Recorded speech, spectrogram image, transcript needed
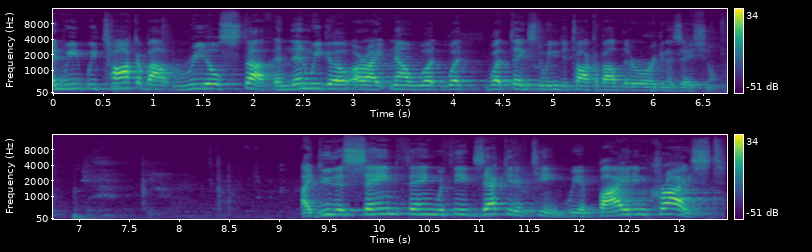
and we, we talk about real stuff. And then we go, all right, now what, what, what things do we need to talk about that are organizational? I do the same thing with the executive team. We abide in Christ.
